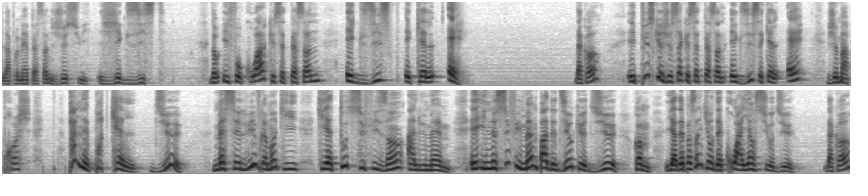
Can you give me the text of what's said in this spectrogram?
la première personne, je suis, j'existe. Donc, il faut croire que cette personne existe et qu'elle est. D'accord? Et puisque je sais que cette personne existe et qu'elle est, je m'approche, pas n'importe quel Dieu, mais celui vraiment qui, qui est tout suffisant à lui-même. Et il ne suffit même pas de dire que Dieu, comme il y a des personnes qui ont des croyances sur Dieu, d'accord?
